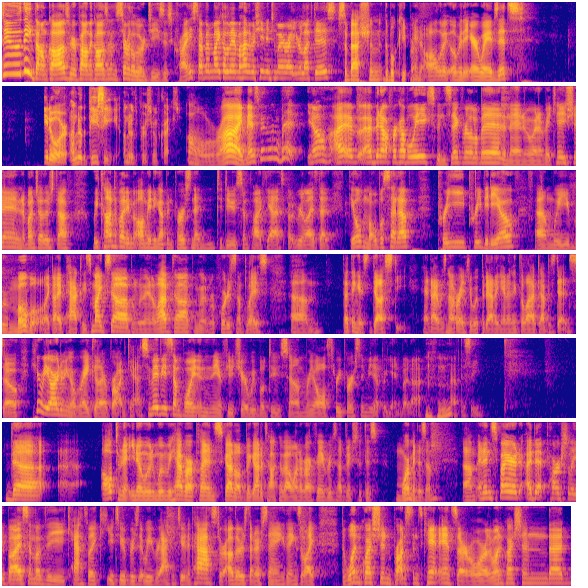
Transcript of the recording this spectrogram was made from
welcome to the Found Cause. We're found the cause and serve the Lord Jesus Christ. I've been Michael, the man behind the machine, and to my right, your left is, Sebastian, the bookkeeper. and all the way over the airwaves, it's. Theodore, under the PC, under the person of Christ. All right, man. It's been a little bit. You know, I've I've been out for a couple weeks, been sick for a little bit, and then we went on vacation and a bunch of other stuff. We contemplated all meeting up in person and to do some podcasts, but realized that the old mobile setup pre pre video, um, we were mobile. Like I packed these mics up, and we went a laptop, and we went and recorded someplace. Um, that thing is dusty, and I was not ready to whip it out again. I think the laptop is dead. So here we are doing a regular broadcast. So maybe at some point in the near future, we will do some real three person meetup again, but uh, Mhm. we'll have to see. The uh, alternate, you know, when, when we have our plans scuttled, we got to talk about one of our favorite subjects with this Mormonism. Um, and inspired, I bet, partially by some of the Catholic YouTubers that we've reacted to in the past, or others that are saying things like the one question Protestants can't answer, or the one question that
